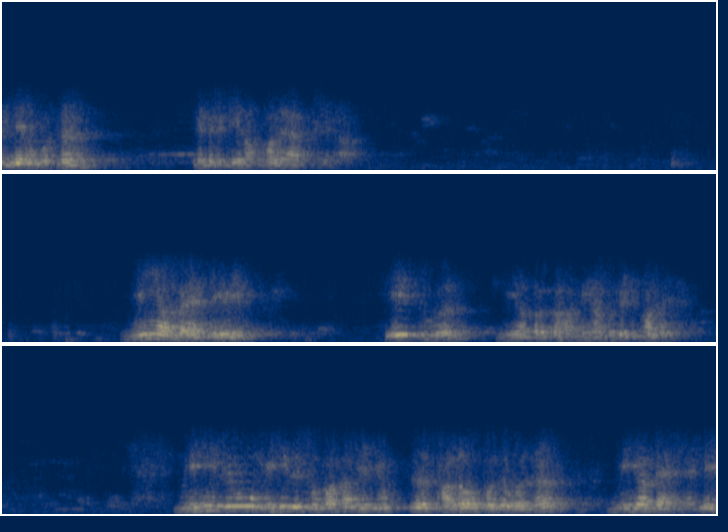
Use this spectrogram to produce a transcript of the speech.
ඉදෙනකොට ඒකට කියනවා ඵලයක් කියලා. නියම ඇටේ හේතුව නියම ගහ නියම ගෙඩි ඵලය. මිහිරි වූ මිහිරි ස්වභාවයෙන් යුක්ත ඵල උපදවන නියම ඇටේ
